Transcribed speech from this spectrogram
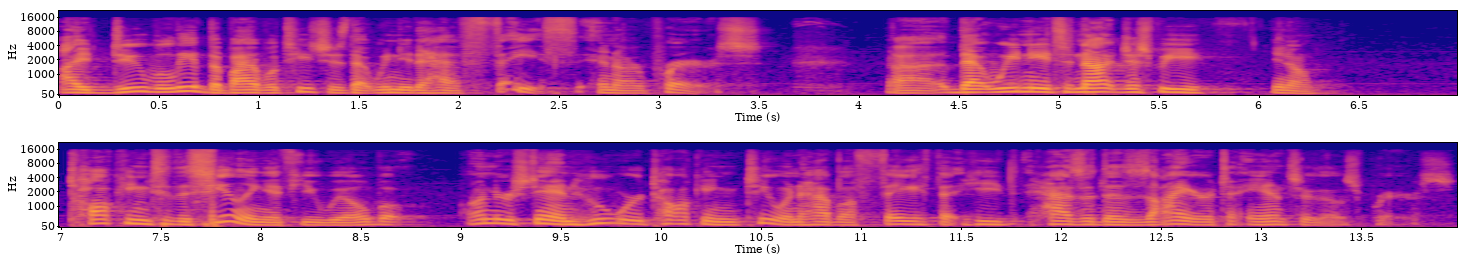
I do believe the Bible teaches that we need to have faith in our prayers. Uh, that we need to not just be, you know, talking to the ceiling, if you will, but understand who we're talking to and have a faith that He has a desire to answer those prayers.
